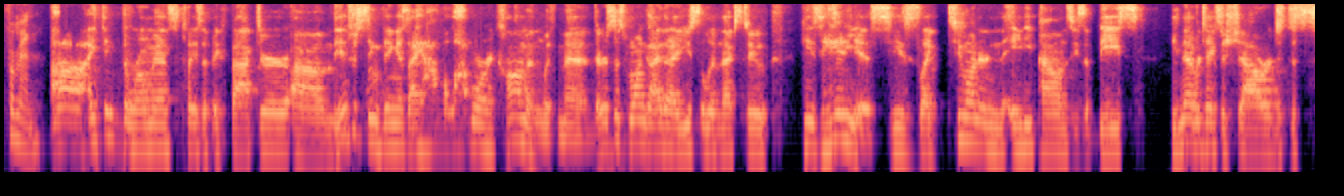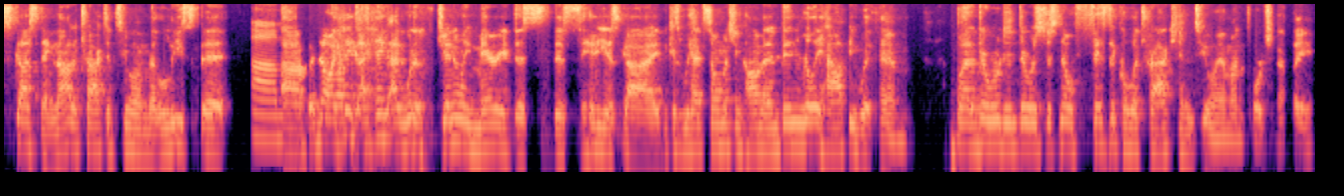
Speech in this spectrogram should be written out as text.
for men? Uh, I think the romance plays a big factor. Um, the interesting thing is I have a lot more in common with men. There's this one guy that I used to live next to. He's hideous. He's like 280 pounds. He's a beast. He never takes a shower. Just disgusting. Not attracted to him the least bit. Um, Uh, but no, I think I think I would have genuinely married this this hideous guy because we had so much in common and been really happy with him. But there were there was just no physical attraction to him, unfortunately.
